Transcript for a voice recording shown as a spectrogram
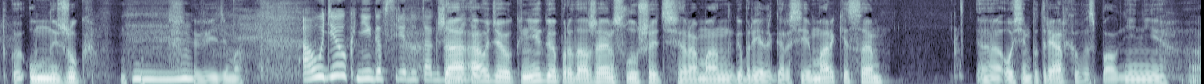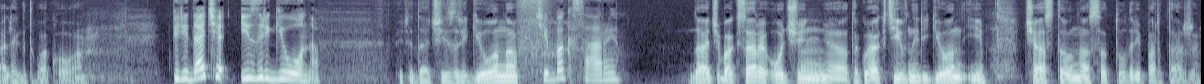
Такой умный жук, видимо. Аудиокнига в среду также Да, выйдет. аудиокнига. Продолжаем слушать роман Габриэля Гарсия Маркеса э, «Осень патриарха» в исполнении Олега Табакова. Передача из регионов. Передача из регионов. Чебоксары. Да, Чебоксары очень э, такой активный регион, и часто у нас оттуда репортажи.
